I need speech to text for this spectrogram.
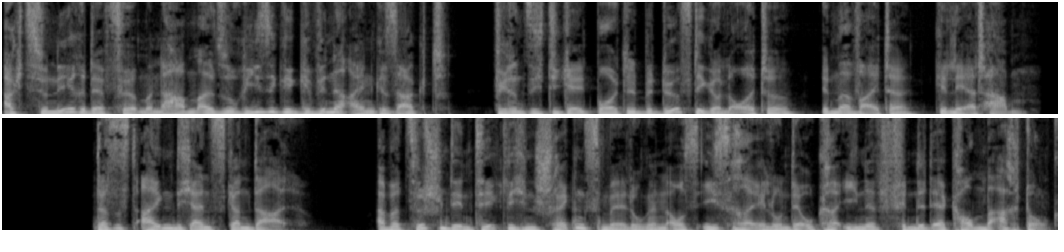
Aktionäre der Firmen haben also riesige Gewinne eingesackt, während sich die Geldbeutel bedürftiger Leute immer weiter geleert haben. Das ist eigentlich ein Skandal. Aber zwischen den täglichen Schreckensmeldungen aus Israel und der Ukraine findet er kaum Beachtung.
